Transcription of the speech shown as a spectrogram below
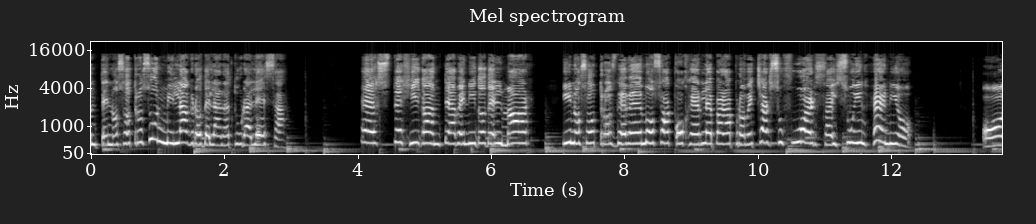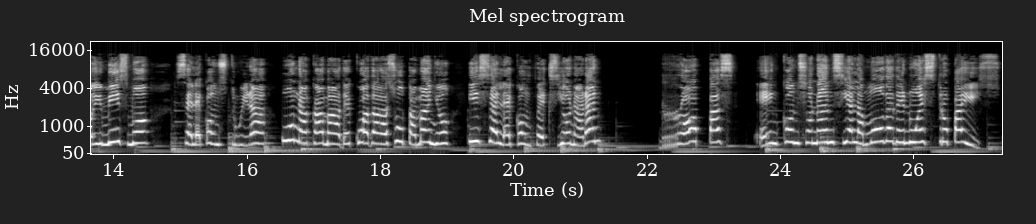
ante nosotros un milagro de la naturaleza. Este gigante ha venido del mar y nosotros debemos acogerle para aprovechar su fuerza y su ingenio. Hoy mismo se le construirá una cama adecuada a su tamaño y se le confeccionarán ropas en consonancia a la moda de nuestro país.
